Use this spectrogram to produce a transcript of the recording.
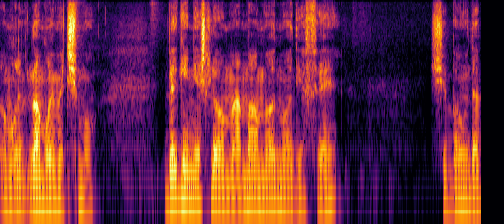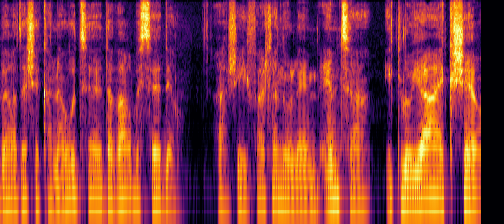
אומרים, לא אומרים את שמו. בגין יש לו מאמר מאוד מאוד יפה, שבו הוא מדבר על זה שקנאות זה דבר בסדר. השאיפה שלנו לאמצע היא תלויה הקשר.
